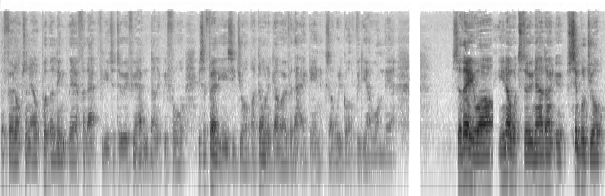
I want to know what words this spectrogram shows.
the Fernox and I'll put the link there for that for you to do if you haven't done it before. It's a fairly easy job. I don't want to go over that again because I've already got a video on there. So there you are. You know what to do now, don't you? Simple job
